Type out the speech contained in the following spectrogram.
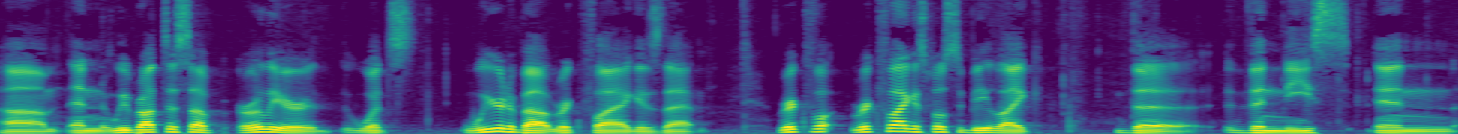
Um, and we brought this up earlier. What's weird about Rick Flag is that Rick Rick Flag is supposed to be like the the niece in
